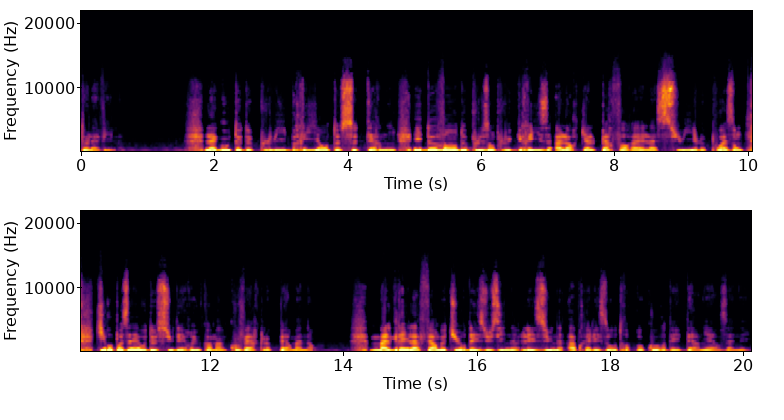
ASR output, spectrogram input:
de la ville. La goutte de pluie brillante se ternit et devint de plus en plus grise alors qu'elle perforait la suie et le poison qui reposaient au-dessus des rues comme un couvercle permanent. Malgré la fermeture des usines les unes après les autres au cours des dernières années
